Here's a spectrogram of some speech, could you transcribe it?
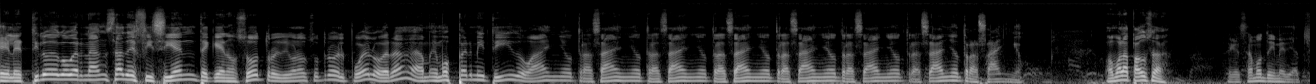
el estilo de gobernanza deficiente que nosotros, digo nosotros el pueblo, ¿verdad? Hemos permitido año tras año, tras año, tras año, tras año, tras año, tras año, tras año. Vamos a la pausa. Regresamos de inmediato.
